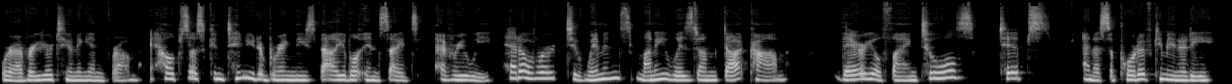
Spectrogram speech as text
wherever you're tuning in from. It helps us continue to bring these valuable insights every week. Head over to womensmoneywisdom.com. There you'll find tools, tips, and a supportive community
